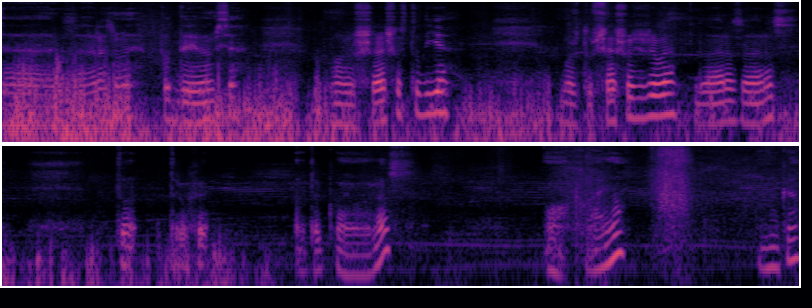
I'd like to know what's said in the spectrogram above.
Так, зараз ми подивимося. Може ще щось тут є. Може тут ще щось живе. Зараз, зараз. То трохи отакого раз. О, файно. Ну-ка.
